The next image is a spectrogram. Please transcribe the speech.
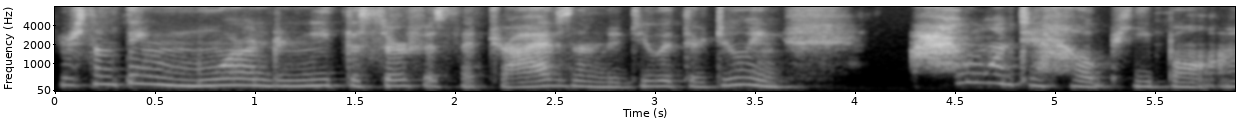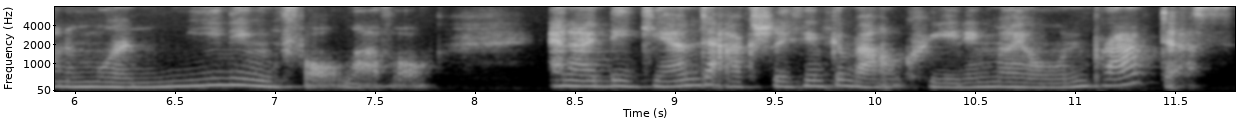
There's something more underneath the surface that drives them to do what they're doing. I want to help people on a more meaningful level. And I began to actually think about creating my own practice.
